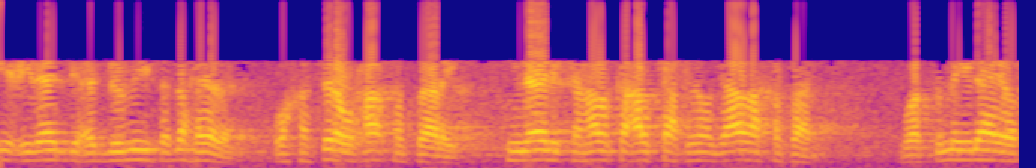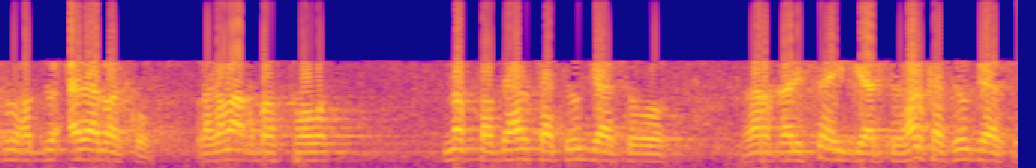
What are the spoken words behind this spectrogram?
fii cibaadihi addoomihiisa dhexdeeda wa khasira waxaa khasaaray. Hunaalika halka alkaafima gaaladaa khasaaray waa sunno ilaahay oo ruux hadduu cadaab arko lagama aqbalo toobad nafta hadday halkaa soo gaarto oo qarqariso ay gaarto halkaas soo gaarto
